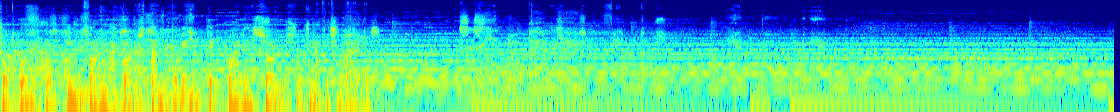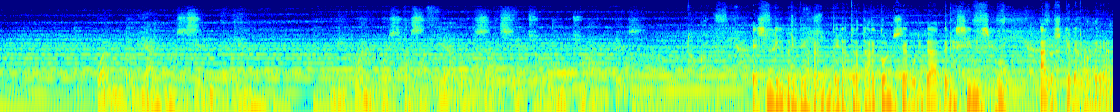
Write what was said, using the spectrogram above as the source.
Su cuerpo informa constantemente cuáles son sus necesidades. Con seguridad en sí mismo a los que le rodean.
